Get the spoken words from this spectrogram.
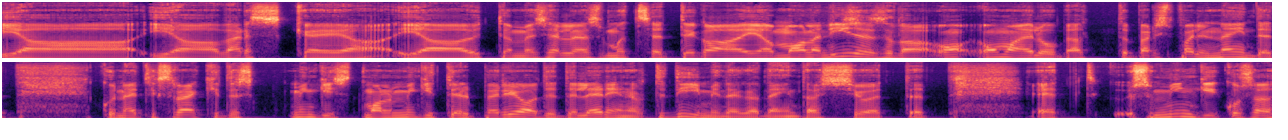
ja, ja värske ja, ja ütleme, selles mõttes, et ega ja ma olen ise seda oma elu pealt päris palju näinud, et kui näiteks rääkides mingist, ma olen mingitel perioodidel erinevate tiimidega teinud asju, et, et et see mingi, kui sa,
